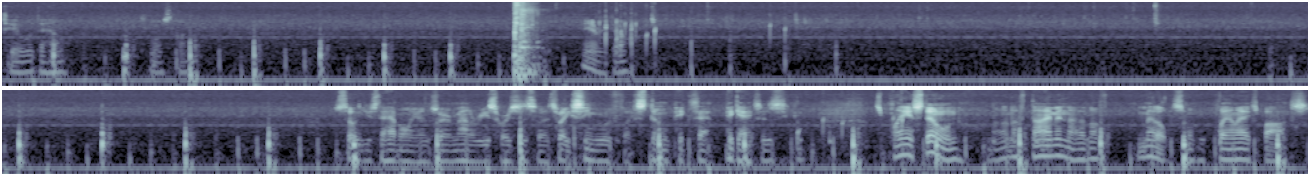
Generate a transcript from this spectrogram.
One too. What the hell? It's almost done. There we go. So used to have only a certain amount of resources, so that's why you see me with like stone picks pickaxes. There's plenty of stone, not enough diamond, not enough metal. So we play on Xbox,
